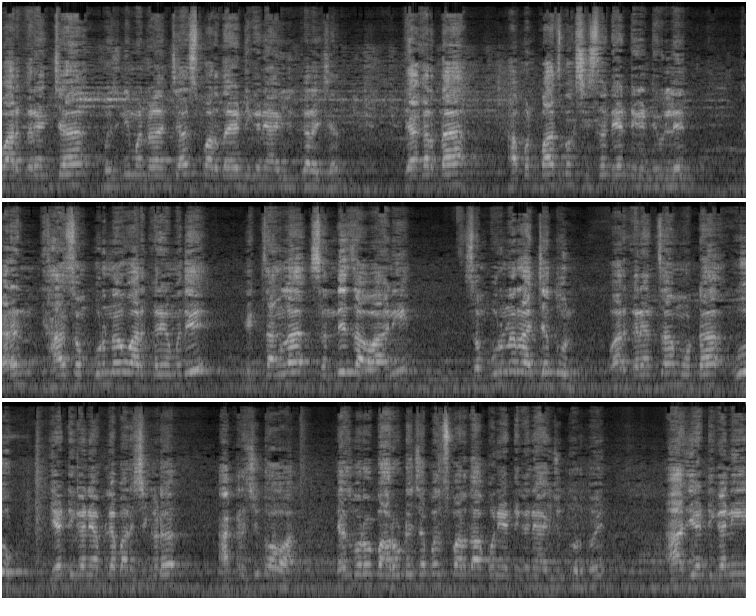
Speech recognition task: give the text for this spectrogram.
वारकऱ्यांच्या भजनी मंडळांच्या स्पर्धा या ठिकाणी आयोजित करायच्या त्याकरता आपण पाच बक्षिसं या ठिकाणी ठेवले आहेत. कारण हा संपूर्ण वारकऱ्यामध्ये एक चांगला संदेश जावा आणि संपूर्ण राज्यातून वारकऱ्यांचा मोठा ओघ या ठिकाणी आपल्या बार्शीकडं आकर्षित व्हावा. त्याचबरोबर भारोड्याच्या पण स्पर्धा आपण या ठिकाणी आयोजित करतोय. आज या ठिकाणी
